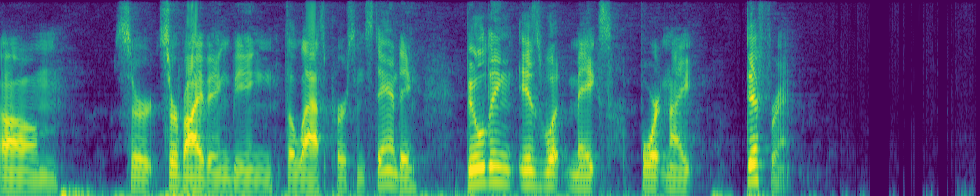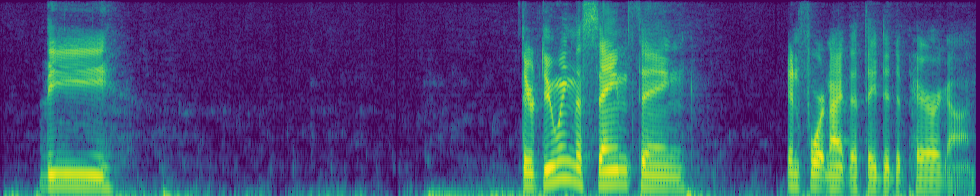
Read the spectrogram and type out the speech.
um, sur- surviving, being the last person standing building is what makes Fortnite different. The they're doing the same thing in Fortnite that they did to Paragon.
